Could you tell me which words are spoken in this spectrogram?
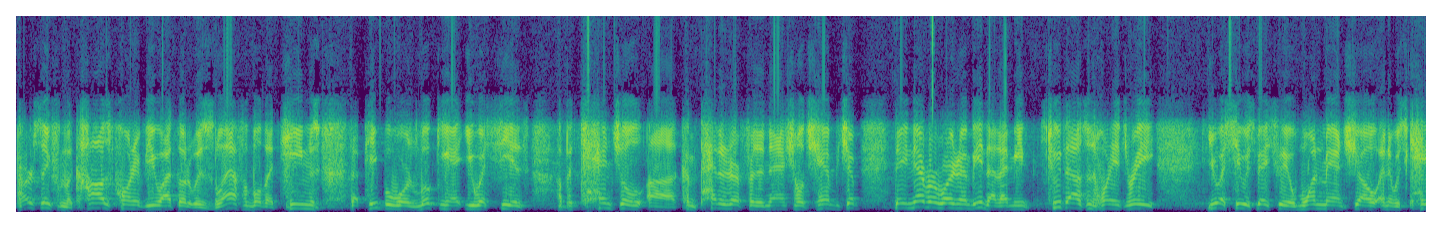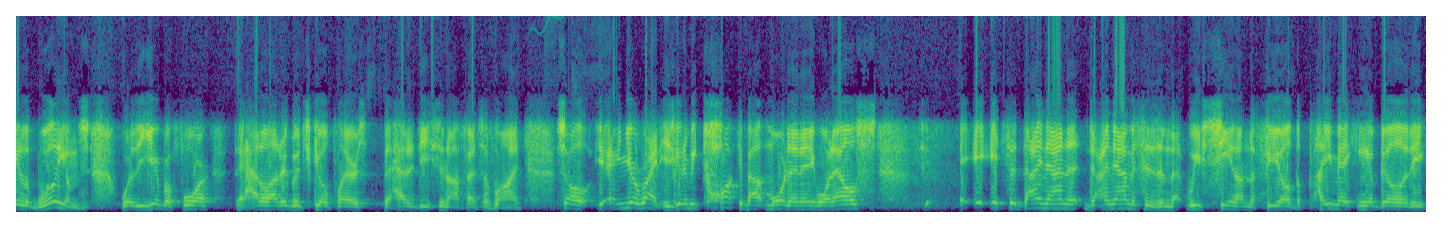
personally, from the college point of view, I thought it was laughable that teams that people were looking at USC as a potential uh, competitor for the national championship. They never were going to be that. I mean, 2023, USC was basically a one-man show, and it was Caleb Williams. Where the year before they had a lot of good skill players, they had a decent offensive line. So, and you're right, he's going to be talked about more than anyone else it's a dynamic, dynamicism that we've seen on the field, the playmaking ability,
